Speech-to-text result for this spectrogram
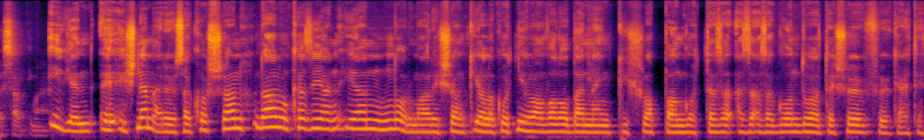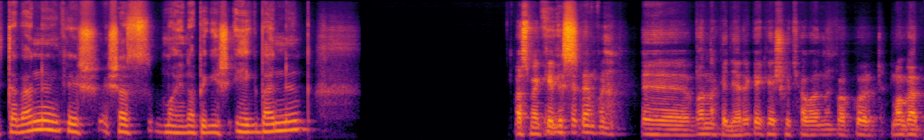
szakmára. Igen, és nem erőszakosan, de állunk ez ilyen, ilyen normálisan kialakult, nyilvánvaló bennünk is lappangott ez a, ez, ez a gondolat, és ő főkeltette bennünk, és, és ez mai napig is ég bennünk. Azt megkérdezhetem, hogy vannak-e gyerekek, és hogyha vannak, akkor maga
